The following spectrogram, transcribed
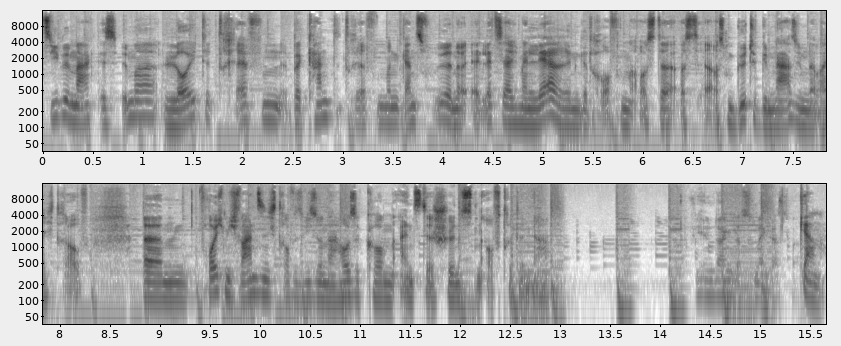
Zwiebelmarkt ist immer Leute treffen, Bekannte treffen. Und ganz früher, ne, letztes Jahr habe ich meine Lehrerin getroffen aus, der, aus, äh, aus dem Goethe-Gymnasium, da war ich drauf. Ähm, Freue ich mich wahnsinnig drauf, ist wie so nach Hause kommen, eins der schönsten Auftritte im Jahr. Vielen Dank, dass du mein Gast warst. Gerne.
